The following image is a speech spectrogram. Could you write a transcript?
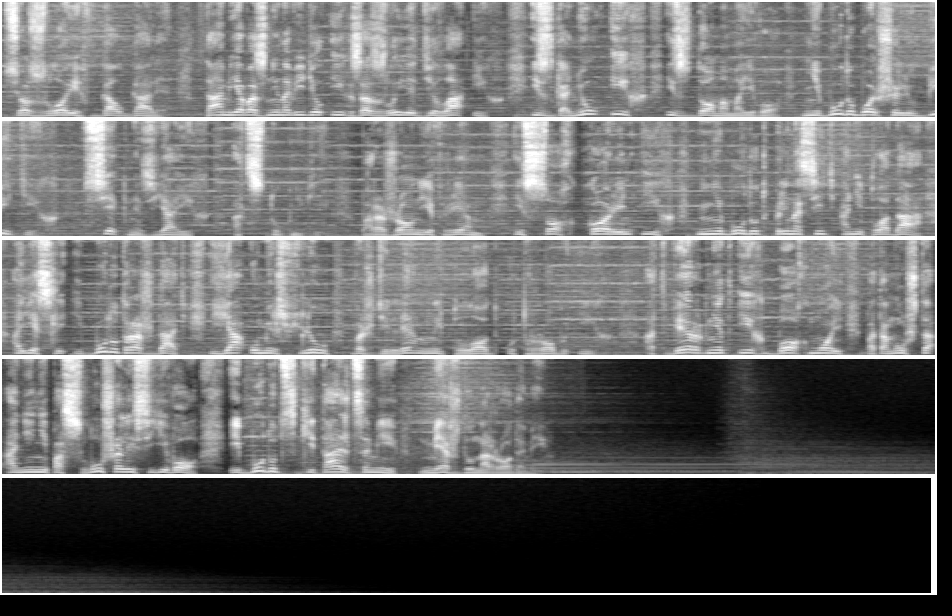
Все зло их в Галгале. Там я возненавидел их за злые дела их. Изгоню их из дома моего. Не буду больше любить их. Все князья их отступники. Поражен Ефрем, и сох корень их, не будут приносить они плода, а если и будут рождать, я умерщвлю вожделенный плод утробы их. Отвергнет их Бог мой, потому что они не послушались Его и будут скитальцами между народами».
